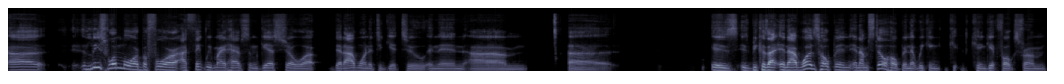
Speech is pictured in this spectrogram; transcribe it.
uh, at least one more before I think we might have some guests show up that I wanted to get to, and then um, uh, is is because I and I was hoping, and I'm still hoping that we can can get folks from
